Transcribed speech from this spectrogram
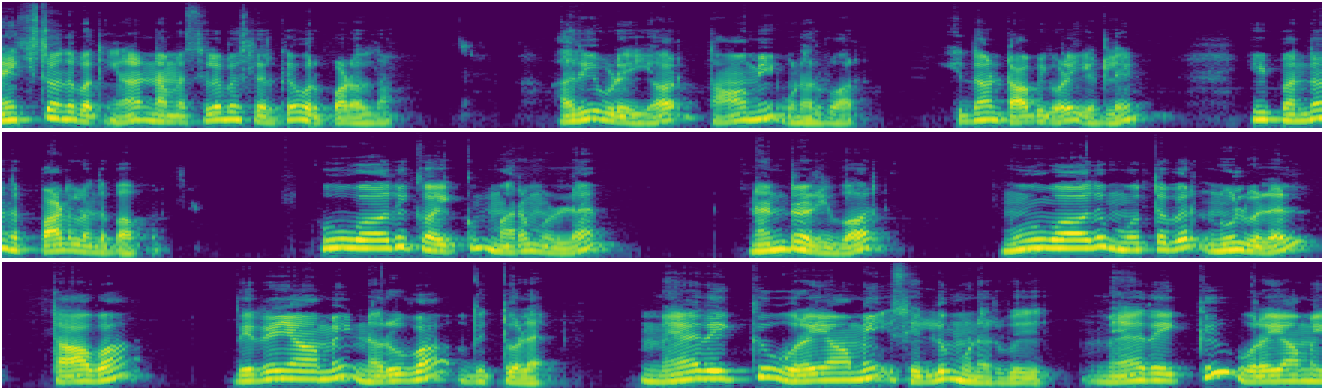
நெக்ஸ்ட் வந்து பார்த்திங்கன்னா நம்ம சிலபஸில் இருக்க ஒரு பாடல் தான். அறிவுடையார் தாமி உணர்வார். இதுதான் டாப்பிக்கோட ஹெட்லைன் இப்போ வந்து அந்த பாடல் வந்து பார்ப்போம் பூவாது காய்க்கும் மரம் உள்ள நன்றறிவார். மூவாது மூத்தவர் நூல்வழல். தாவா விதையாமை நறுவா வித்துள மேதைக்கு உரையாமை செல்லும் உணர்வு. மேதைக்கு உரையாமை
